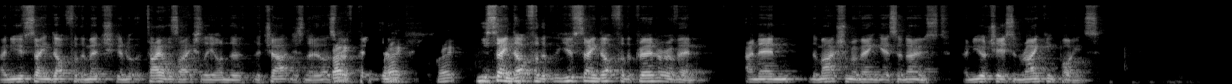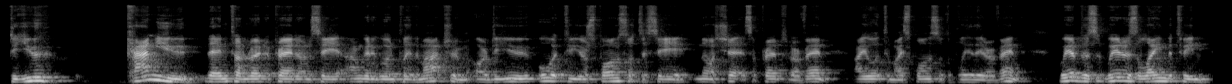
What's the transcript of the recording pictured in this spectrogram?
and you signed up for the Michigan. Tyler's actually on the, the chat just now. That's why Right, I've picked him. right, right. You signed up for the you signed up for the Predator event, and then the Matchroom event gets announced, and you're chasing ranking points. do you can you then turn around to Predator and say, I'm going to go and play the matchroom? Or do you owe it to your sponsor to say, no shit, it's a Predator event. I owe it to my sponsor to play their event. Where does where is the line between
